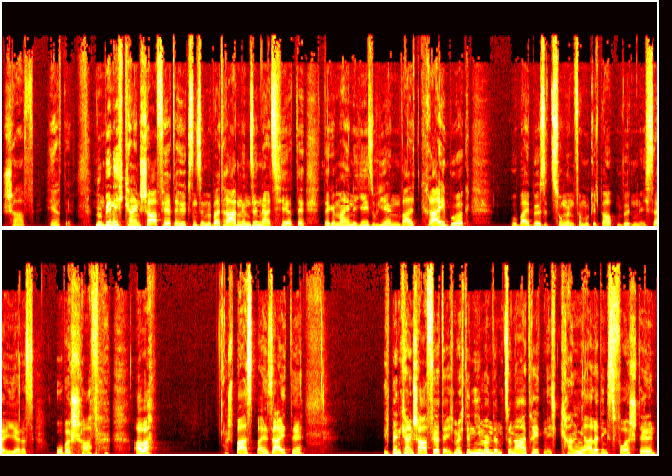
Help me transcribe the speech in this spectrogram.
Schafhirte. Nun bin ich kein Schafhirte, höchstens im übertragenen Sinn als Hirte der Gemeinde Jesu hier in Wald Kreiburg, wobei böse Zungen vermutlich behaupten würden, ich sei eher das Oberschaf. Aber Spaß beiseite. Ich bin kein Schafhirte, ich möchte niemandem zu nahe treten. Ich kann mir allerdings vorstellen,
